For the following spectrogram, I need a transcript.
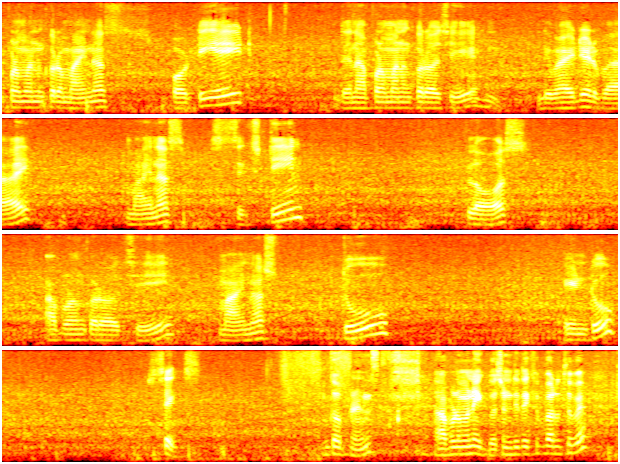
আপনার মাইনস ফর্টি এইট দেন আপনার অছি divided by minus sixteen plus আপনার অছি মাইনস টু ইন্টু সিক্স তো ফ্রেন্ডস ଆପଣମାନେ ଇକ୍ୱେସନ୍ଟି ଦେଖିପାରୁଥିବେ ତ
